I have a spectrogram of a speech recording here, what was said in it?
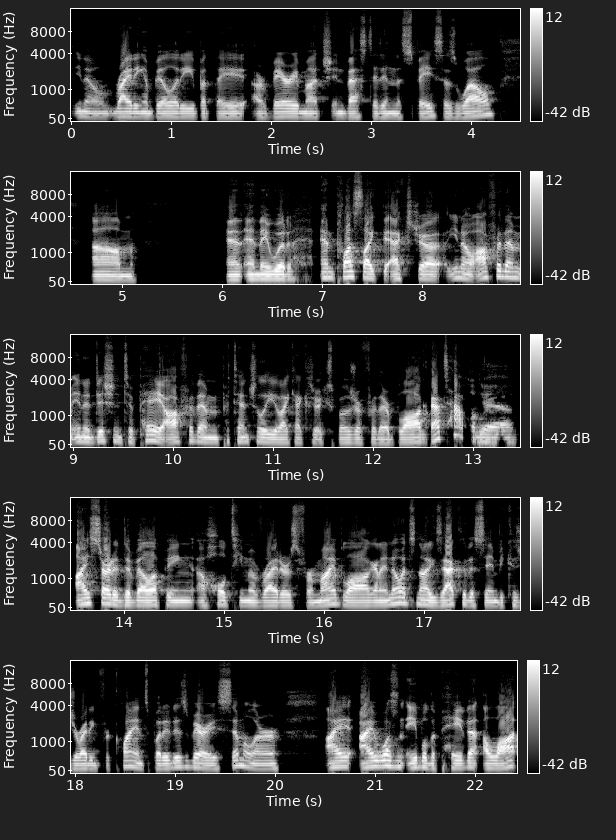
you know writing ability but they are very much invested in the space as well um, and and they would and plus like the extra you know offer them in addition to pay offer them potentially like extra exposure for their blog that's how yeah. i started developing a whole team of writers for my blog and i know it's not exactly the same because you're writing for clients but it is very similar i i wasn't able to pay that a lot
